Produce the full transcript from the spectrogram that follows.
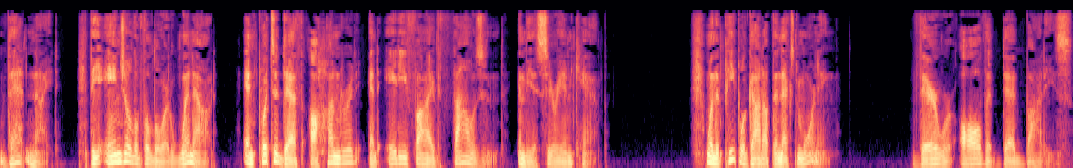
That night the angel of the lord went out and put to death a 185,000 in the assyrian camp when the people got up the next morning there were all the dead bodies.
